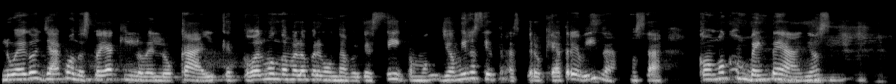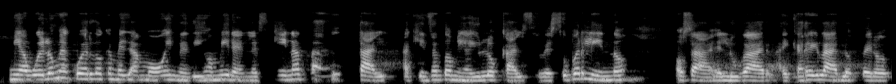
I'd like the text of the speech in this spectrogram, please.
Luego ya cuando estoy aquí, lo del local, que todo el mundo me lo pregunta, porque sí, como yo miro hacia atrás, pero qué atrevida, o sea, como con 20 años, mi abuelo me acuerdo que me llamó y me dijo, mira, en la esquina tal, tal, aquí en Santo Domingo hay un local, se ve súper lindo, o sea, el lugar, hay que arreglarlo, pero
